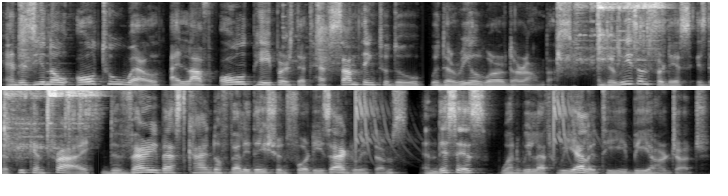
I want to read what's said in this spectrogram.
And as you know all too well, I love all papers that have something to do with the real world around us. And the reason for this is that we can try the very best kind of validation for these algorithms, and this is when we let reality be our judge.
